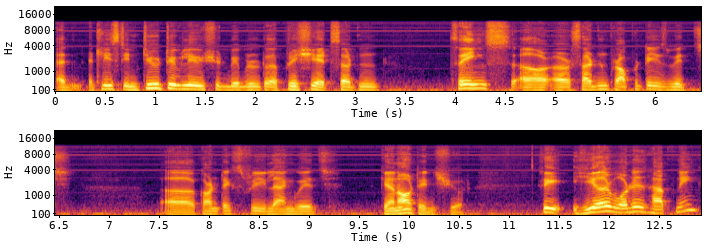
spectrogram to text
and at least intuitively you should be able to appreciate certain things or, or certain properties which uh, context free language cannot ensure. See here what is happening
